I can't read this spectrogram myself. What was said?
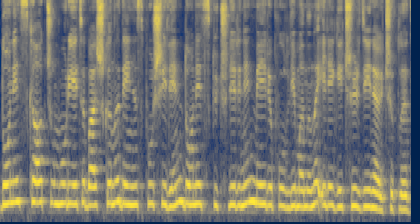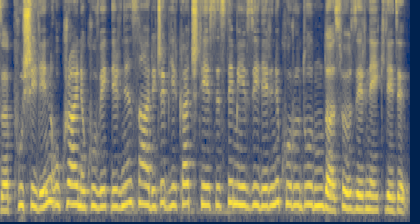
Donetsk Halk Cumhuriyeti Başkanı Deniz Pushilin, Donetsk güçlerinin Mariupol limanını ele geçirdiğini açıkladı. Pushilin, Ukrayna kuvvetlerinin sadece birkaç tesiste mevzilerini koruduğunu da sözlerine ekledi.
